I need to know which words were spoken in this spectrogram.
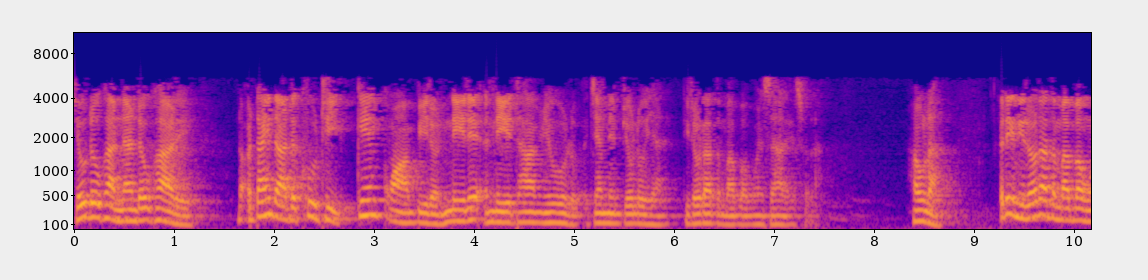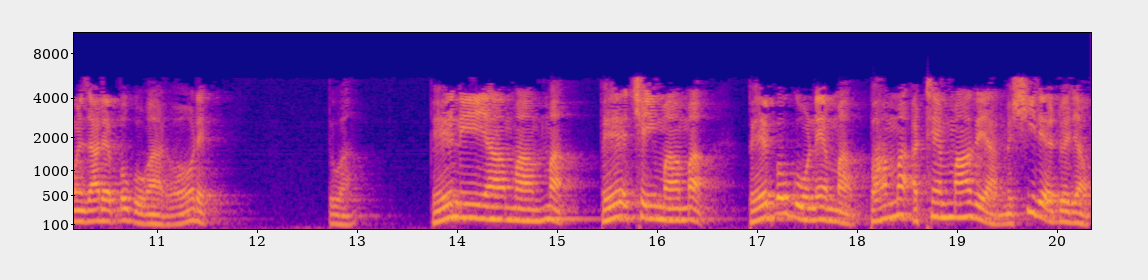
ရုပ်ဒုက္ခနံဒုက္ခတွေနော်အတိုင်းတာတစ်ခုထိကင်းကွာပြီးတော့နေတဲ့အနေအထားမျိုးလို့အကြံဉာဏ်ပြောလို့ရတယ်ဒီရောဓသမပတ်ဝင်စားတယ်ဆိုတာဟုတ်လားအဲ့ဒီនិရောဓသမပတ်ဝင်စားတဲ့ပုဂ္ဂိုလ်ကတော့တဲ့သူကဘယ်နေရာမှာမှဘယ်အချိန်မှာမှဘယ်ပုဂ္ဂိုလ်နဲ့မှဘာမှအထင်မှားစရာမရှိတဲ့အတွက်ကြောင့်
